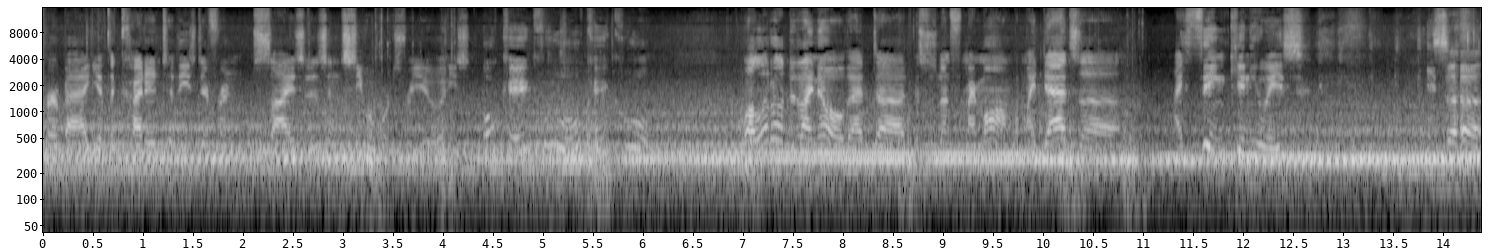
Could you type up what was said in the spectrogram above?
per bag. You have to cut it into these different sizes and see what works for you. And he's, okay, cool, okay, cool. Well, little did I know that uh, this was meant for my mom, but my dad's, uh, I think, anyways, he's, uh,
